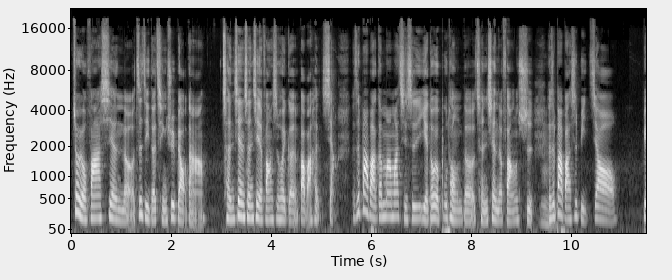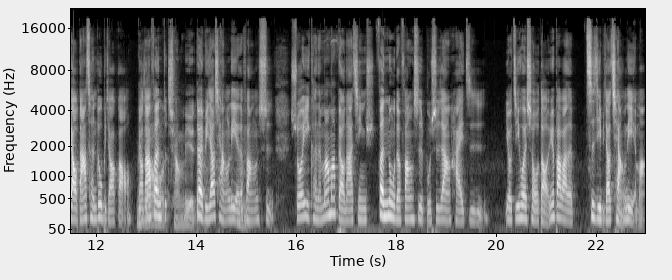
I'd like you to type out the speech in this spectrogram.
就有发现了自己的情绪表达呈现生气的方式会跟爸爸很像，可是爸爸跟妈妈其实也都有不同的呈现的方式，嗯、可是爸爸是比较。表达程度比较高，表达愤怒强烈，对，比较强烈的方式，嗯、所以可能妈妈表达情绪愤怒的方式不是让孩子有机会收到，因为爸爸的刺激比较强烈嘛，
